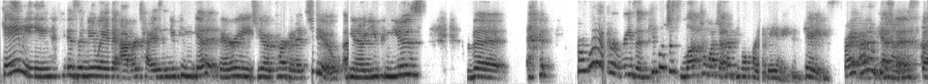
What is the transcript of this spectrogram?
Gaming is a new way to advertise, and you can get it very geo-targeted too. You know, you can use the for whatever reason, people just love to watch other people play gaming games, right? I don't get yeah. this, but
